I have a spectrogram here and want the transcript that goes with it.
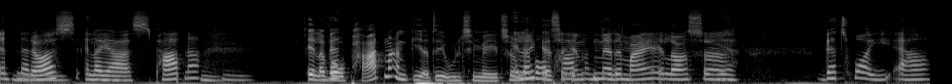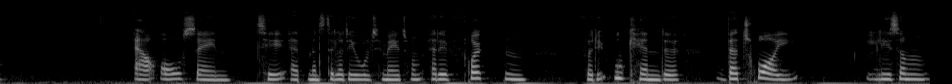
enten mm. er det Mm. os, eller jeres partner. Mm. Mm. Eller Hvad- hvor partneren giver det ultimatum, Eller ikke? hvor Altså, partneren enten er det det. mig, eller også... så- Ja. Hvad tror I er, er årsagen til, at man stiller det ultimatum? Er det frygten for det ukendte? Hvad tror I ligesom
